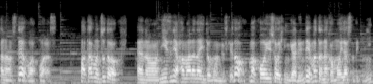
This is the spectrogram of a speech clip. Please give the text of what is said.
アナウンスで終わらす。まあ多分ちょっと、あの、ニーズにははまらないと思うんですけど、まあこういう商品があるんで、またなんか思い出した時に、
